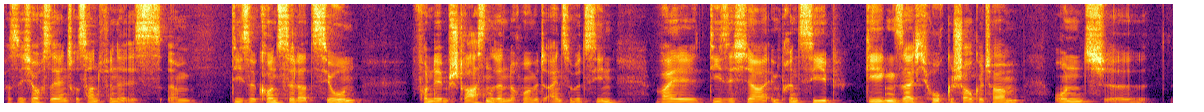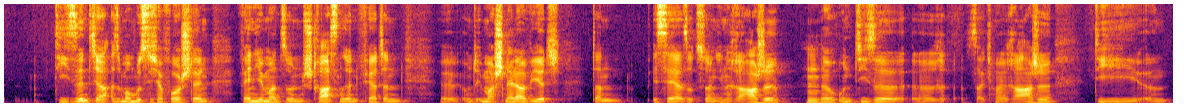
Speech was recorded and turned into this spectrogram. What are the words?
Was ich auch sehr interessant finde, ist ähm, diese Konstellation von dem Straßenrennen nochmal mit einzubeziehen, weil die sich ja im Prinzip gegenseitig hochgeschaukelt haben und äh, die sind ja, also man muss sich ja vorstellen, wenn jemand so ein Straßenrennen fährt dann, äh, und immer schneller wird, dann ist er ja sozusagen in Rage mhm. äh, und diese, äh, sag ich mal, Rage, die ähm,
